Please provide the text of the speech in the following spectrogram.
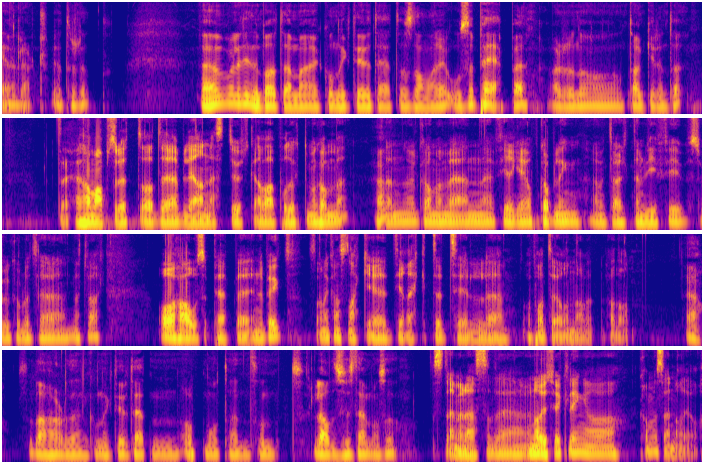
Helt klart. Rett og slett. Jeg var litt inne på dette med konnektivitet og standarder. OCPP, har dere noen tanker rundt det? Det har vi absolutt, og det blir neste utgave av produktet vi kommer med. Ja. Den vil komme med en 4G-oppkobling, eventuelt en Wifi hvis du vil koble til nettverk, og ha OCPP innebygd, så den kan snakke direkte til eh, operatøren av laderen. Ja, Så da har du den konnektiviteten opp mot et sånt ladesystem også. Stemmer det, så det er under utvikling og kommer senere i år.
